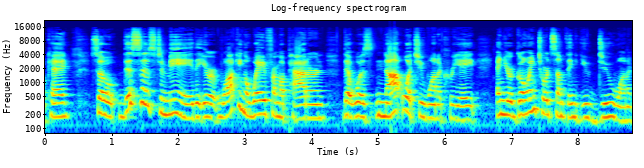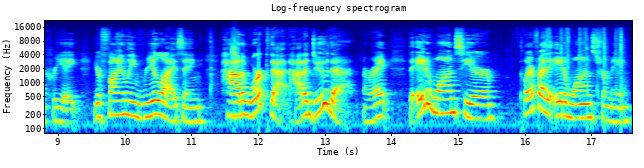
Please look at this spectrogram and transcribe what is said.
Okay, so this says to me that you're walking away from a pattern that was not what you want to create, and you're going towards something you do want to create. You're finally realizing how to work that, how to do that. All right, the Eight of Wands here, clarify the Eight of Wands for me.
